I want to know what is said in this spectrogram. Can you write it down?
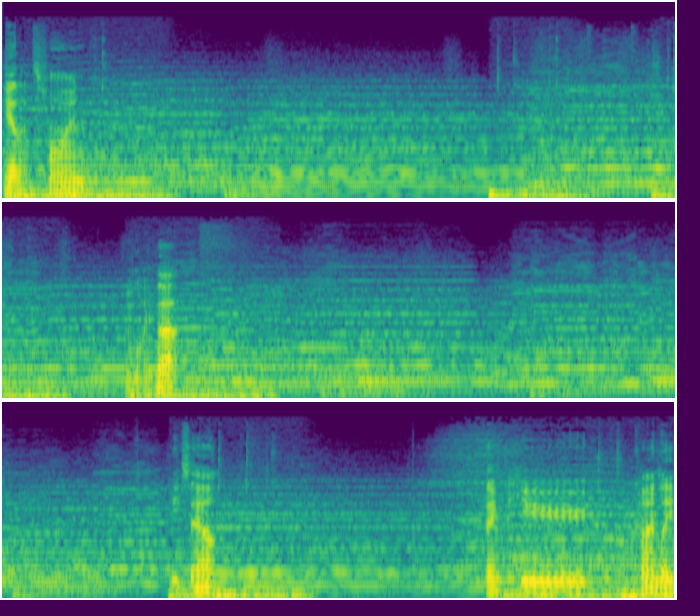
Yeah, that's fine. Go like that. Peace out. Thank you kindly.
